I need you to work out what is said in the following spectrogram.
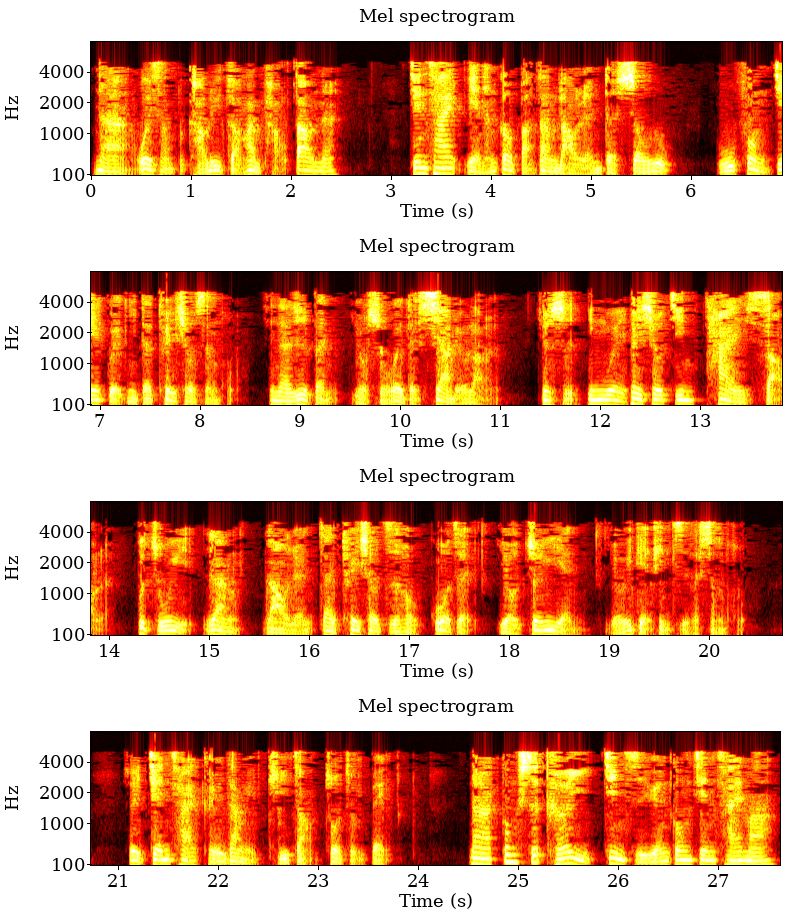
那为什么不考虑转换跑道呢？兼差也能够保障老人的收入，无缝接轨你的退休生活。现在日本有所谓的下流老人，就是因为退休金太少了，不足以让老人在退休之后过着有尊严、有一点品质的生活，所以兼差可以让你提早做准备。那公司可以禁止员工兼差吗？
